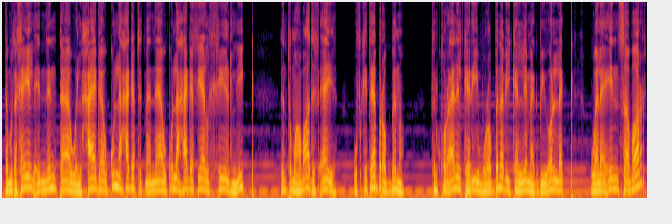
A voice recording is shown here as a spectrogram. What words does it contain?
أنت متخيل إن أنت والحاجة وكل حاجة بتتمناها وكل حاجة فيها الخير ليك؟ أنتوا مع بعض في آية وفي كتاب ربنا في القرآن الكريم وربنا بيكلمك بيقولك ولئن صبرت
